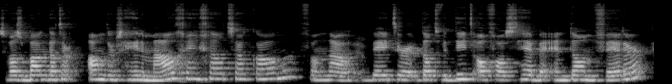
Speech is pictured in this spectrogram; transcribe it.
Ze was bang dat er anders helemaal geen geld zou komen. Van nou, beter dat we dit alvast hebben en dan verder.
